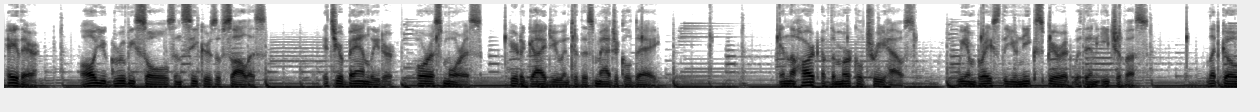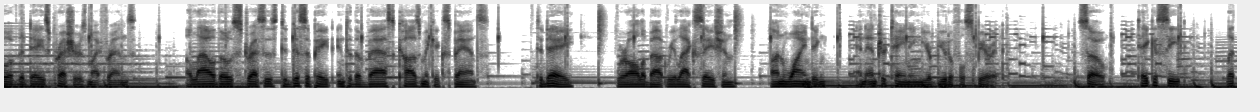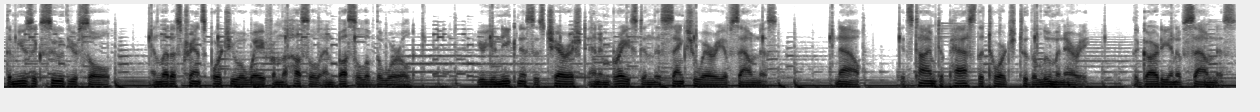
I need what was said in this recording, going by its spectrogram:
Hey there, all you groovy souls and seekers of solace. It's your band leader, Horace Morris, here to guide you into this magical day. In the heart of the Merkle Treehouse, we embrace the unique spirit within each of us. Let go of the day's pressures, my friends. Allow those stresses to dissipate into the vast cosmic expanse. Today, we're all about relaxation, unwinding, and entertaining your beautiful spirit. So, take a seat, let the music soothe your soul, and let us transport you away from the hustle and bustle of the world. Your uniqueness is cherished and embraced in this sanctuary of soundness. Now, it's time to pass the torch to the luminary, the guardian of soundness,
